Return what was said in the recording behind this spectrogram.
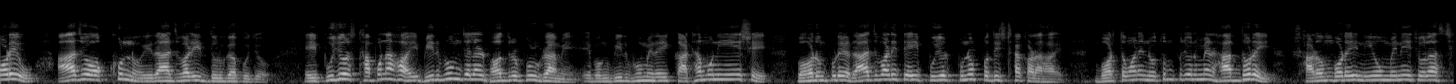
পরেও আজও অক্ষুণ্ণ এই রাজবাড়ির দুর্গাপুজো। এই পুজোর স্থাপনা হয় বীরভূম জেলার ভদ্রপুর গ্রামে এবং বীরভূমের এই কাঠামো নিয়ে এসে বহরমপুরের রাজবাড়িতে এই পুজোর পুনঃপ্রতিষ্ঠা করা হয়। বর্তমানে নতুন প্রজন্মের হাত ধরেই সাড়ম্বরে নিয়ম মেনেই চলে আসছে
